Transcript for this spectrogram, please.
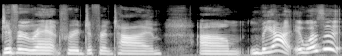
different rant for a different time. Um, but yeah, it was a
